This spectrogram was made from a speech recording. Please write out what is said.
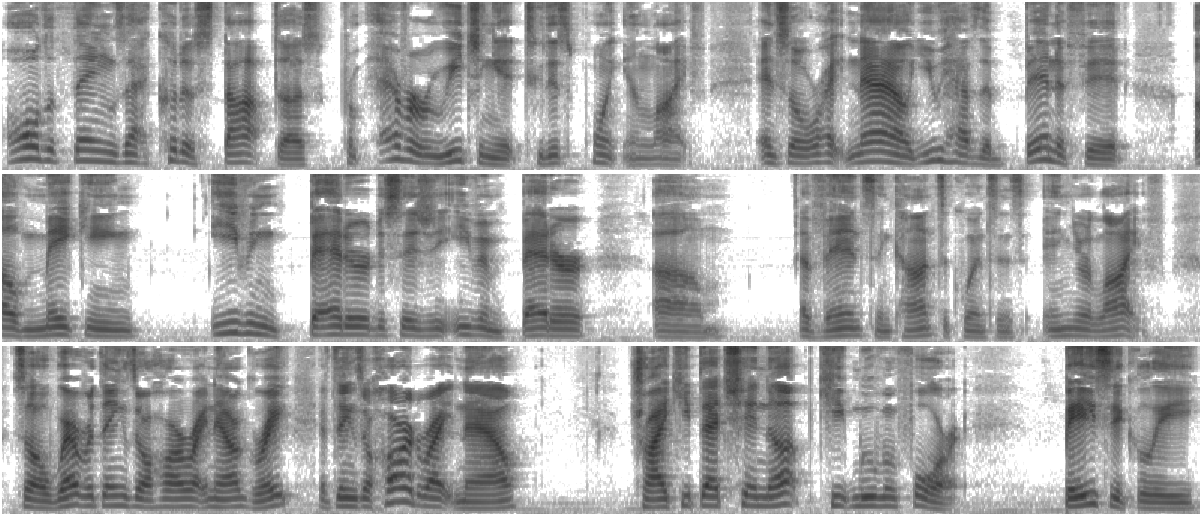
all the things that could have stopped us from ever reaching it to this point in life. And so, right now, you have the benefit of making even better decisions, even better um, events and consequences in your life. So, wherever things are hard right now, great. If things are hard right now, Try keep that chin up, keep moving forward. Basically,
